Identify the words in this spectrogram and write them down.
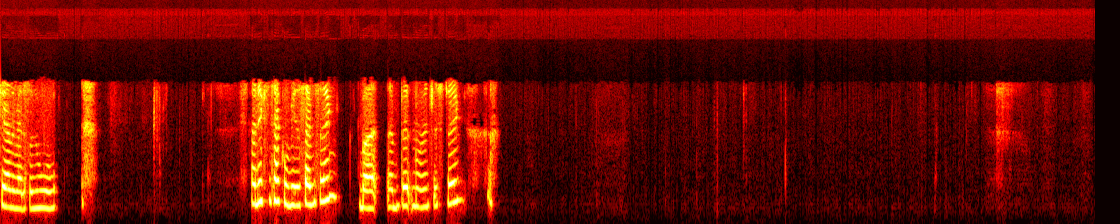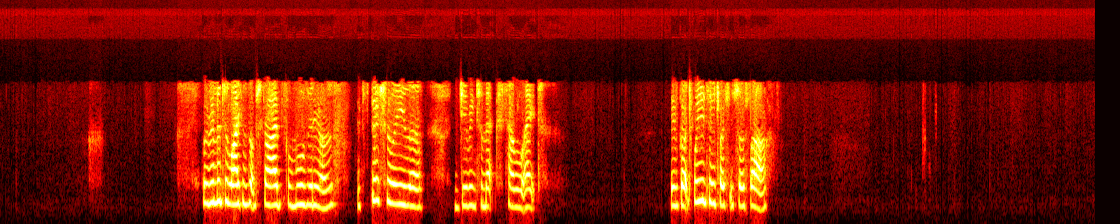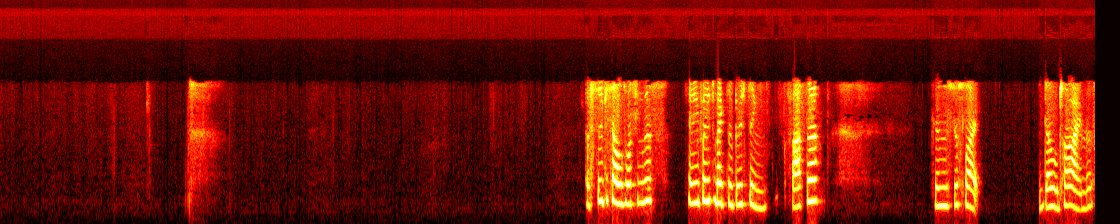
she only made us with the wall. Our next attack will be the same thing, but a bit more interesting. Remember to like and subscribe for more videos, especially the Gearing to Max Town Hall 8. We've got 22 trophies so far. If Supercell is watching this, can you please make the boosting faster? Because it's just like double time.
